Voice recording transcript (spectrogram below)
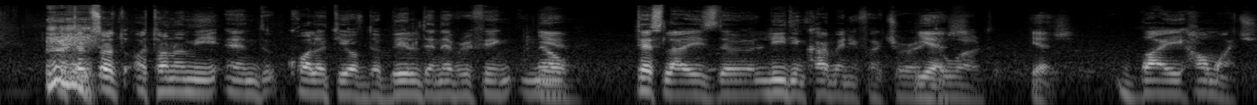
In terms of autonomy and quality of the build and everything, now Yeah. Tesla is the leading car manufacturer Yes. in the world. Yes. By how much?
